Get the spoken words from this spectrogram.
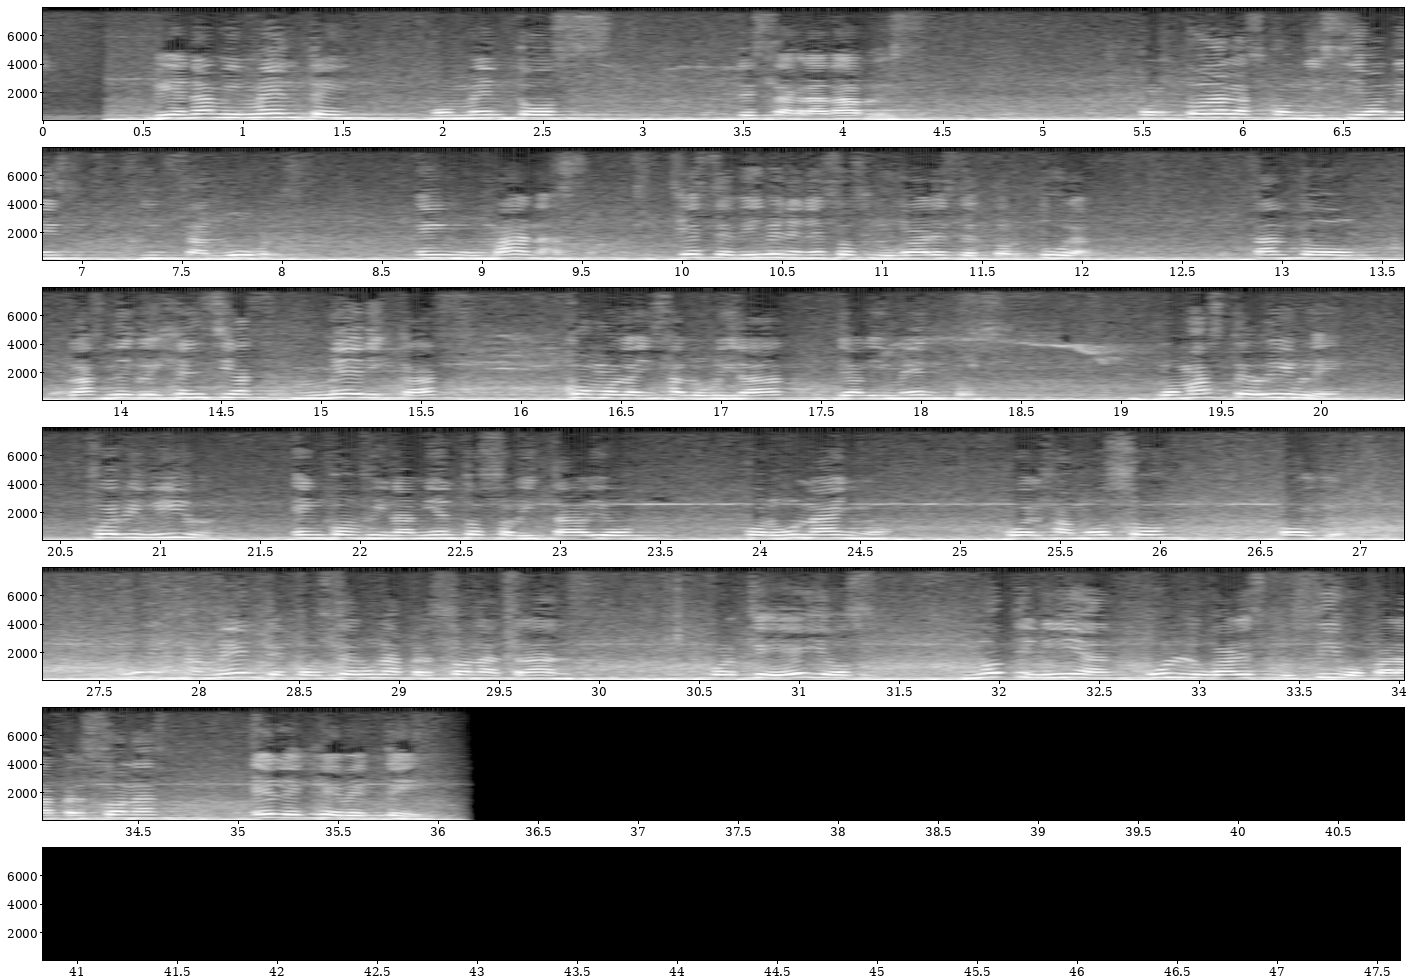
Viene a mi mente momentos desagradables por todas las condiciones insalubres e inhumanas que se viven en esos lugares de tortura, tanto las negligencias médicas como la insalubridad de alimentos. Lo más terrible fue vivir en confinamiento solitario por un año o el famoso hoyo, únicamente por ser una persona trans, porque ellos no tenían un lugar exclusivo para personas LGBT.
